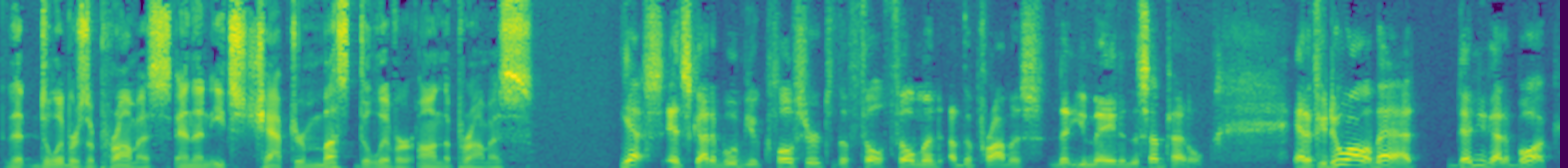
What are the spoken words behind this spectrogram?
that delivers a promise, and then each chapter must deliver on the promise. Yes, it's got to move you closer to the fulfillment of the promise that you made in the subtitle. And if you do all of that, then you got a book.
